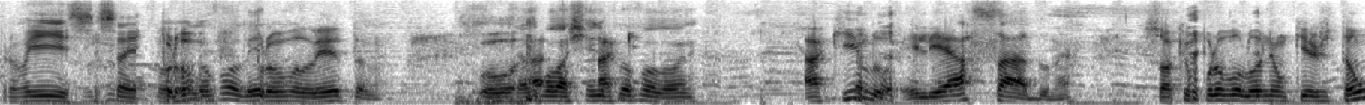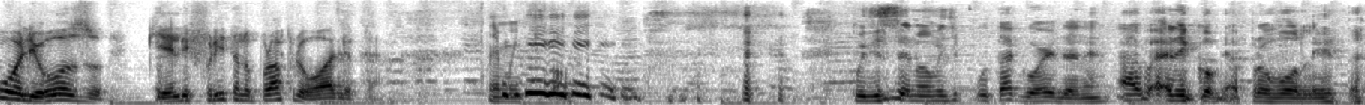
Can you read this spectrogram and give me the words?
Pro- Isso, isso aí. Pro- Provoleta. Provoleta. mano. O- É as a- bolachinhas de aqui- provolone. Aquilo, ele é assado, né? Só que o provolone é um queijo tão oleoso que ele frita no próprio óleo, cara. É muito bom. Podia ser nome de puta gorda, né? Ah, vai ali comer a provoleta.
